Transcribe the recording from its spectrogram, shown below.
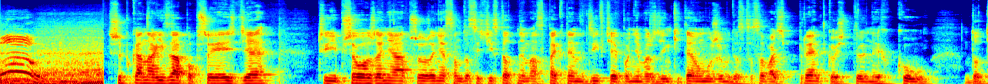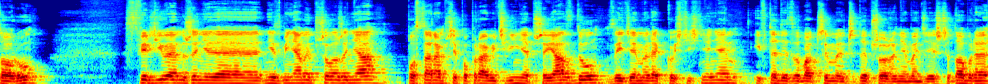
Wow! Szybka analiza po przejeździe, czyli przełożenia. Przełożenia są dosyć istotnym aspektem w drifcie, ponieważ dzięki temu możemy dostosować prędkość tylnych kół do toru. Stwierdziłem, że nie, nie zmieniamy przełożenia. Postaram się poprawić linię przejazdu, zejdziemy lekko ściśnieniem i wtedy zobaczymy, czy to przełożenie będzie jeszcze dobre,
